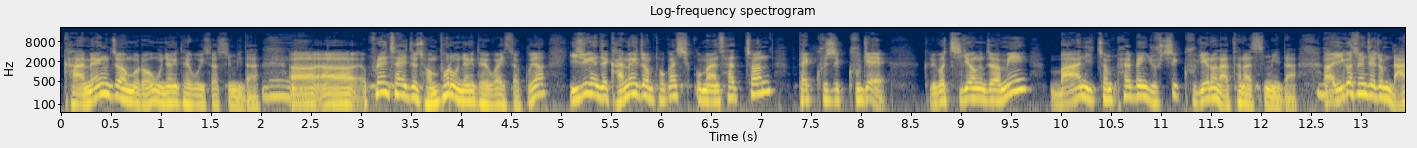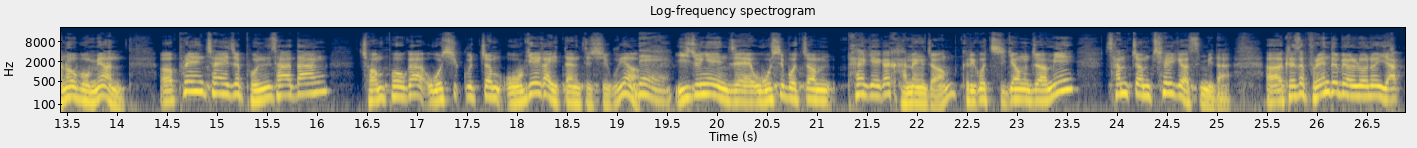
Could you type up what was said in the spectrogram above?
가맹점으로 운영이 되고 있었습니다. 네. 아, 아, 프랜차이즈 점포로 운영이 되고 있었고요. 이 중에 이제 가맹 점포가 19만 4,199개. 그리고 직영점이 12,869개로 나타났습니다. 아, 네. 아, 이것을 이제 좀 나눠보면 어, 프랜차이즈 본사당 점포가 59.5개가 있다는 뜻이고요. 네. 이 중에 이제 55.8개가 가맹점 그리고 직영점이 3.7개였습니다. 아, 그래서 브랜드별로는 약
